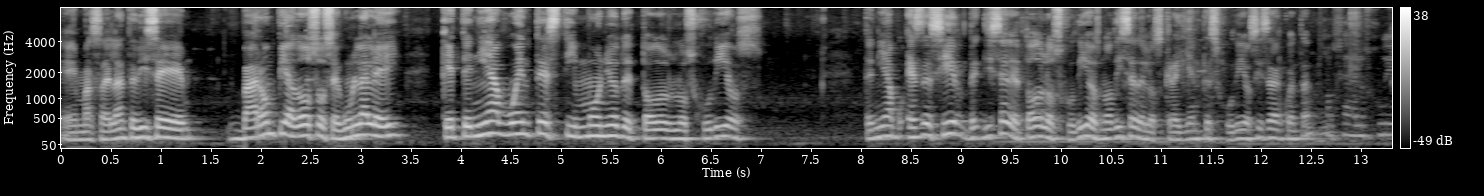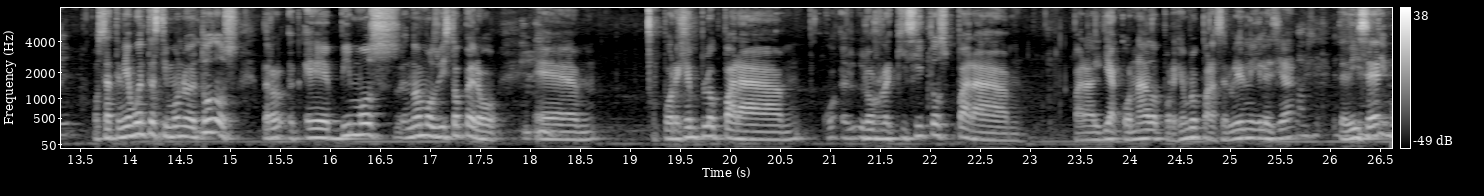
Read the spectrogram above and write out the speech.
Eh, más adelante dice, varón piadoso según la ley, que tenía buen testimonio de todos los judíos. Tenía, es decir, de- dice de todos los judíos, no dice de los creyentes judíos, ¿sí se dan cuenta? O sea, los judíos. O sea, tenía buen testimonio de todos. De eh, vimos, no hemos visto, pero por ejemplo, para los requisitos para, para el diaconado, por ejemplo, para servir en la iglesia, te dice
